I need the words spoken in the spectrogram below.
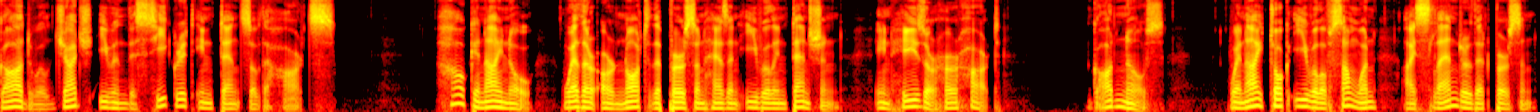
God will judge even the secret intents of the hearts. How can I know whether or not the person has an evil intention in his or her heart? God knows. When I talk evil of someone, I slander that person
